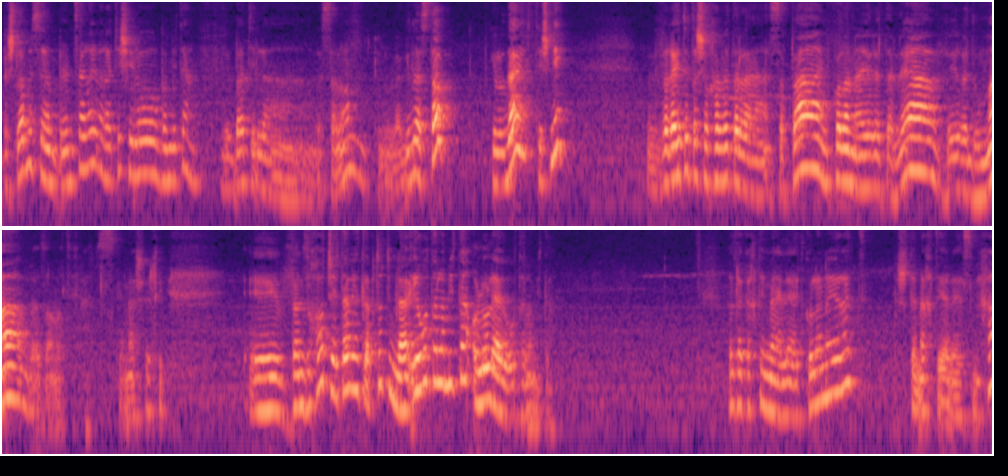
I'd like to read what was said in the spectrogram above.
ובשלב מסוים, באמצע הלילה, ראיתי שהיא לא במיטה, ובאתי לסלון, כאילו, להגיד לה, סטופ, כאילו, די, תשני. וראיתי אותה שוכבת על הספה עם כל הניירת עליה, והיא רדומה, ואז אמרתי, זקנה שלי. אה, ואני זוכרת שהייתה לי התלבטות אם להעיר אותה למיטה או לא להעיר אותה למיטה. אז לקחתי מעליה את כל הניירת, פשוט הנחתי עליה שמיכה,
